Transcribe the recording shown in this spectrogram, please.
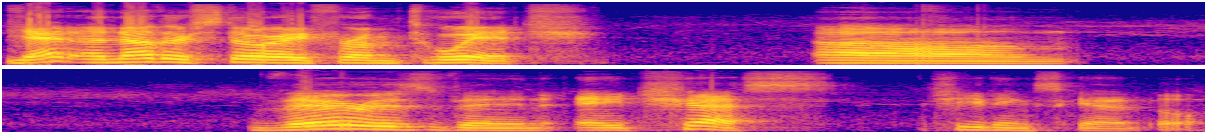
yet another story from Twitch. Um, there has been a chess cheating scandal.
